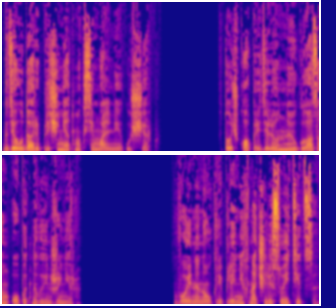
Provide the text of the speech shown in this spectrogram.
где удары причинят максимальный ущерб. В точку, определенную глазом опытного инженера. Воины на укреплениях начали суетиться,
